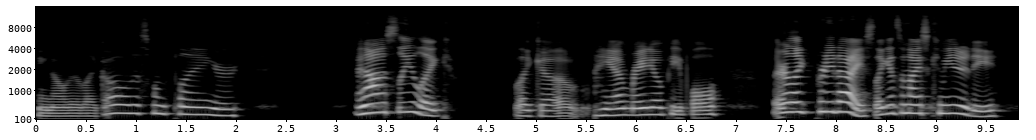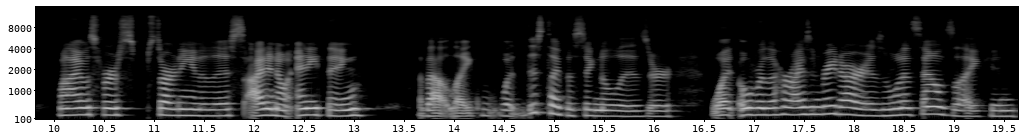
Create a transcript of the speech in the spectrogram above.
you know, they're like, "Oh, this one's playing," or, and honestly, like, like uh, ham radio people, they're like pretty nice. Like, it's a nice community. When I was first starting into this, I didn't know anything about like what this type of signal is or what over the horizon radar is and what it sounds like. And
